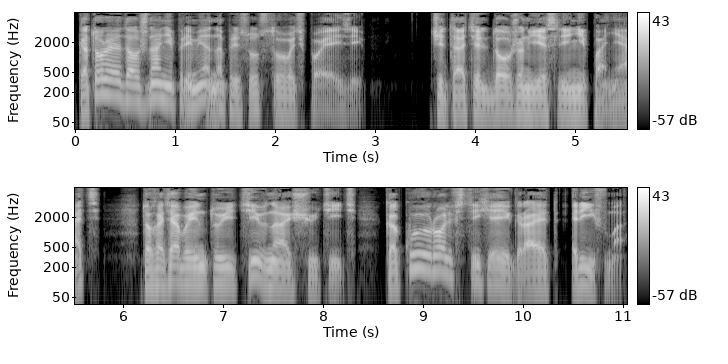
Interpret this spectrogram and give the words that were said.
которая должна непременно присутствовать в поэзии. Читатель должен, если не понять, то хотя бы интуитивно ощутить, какую роль в стихе играет рифма,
